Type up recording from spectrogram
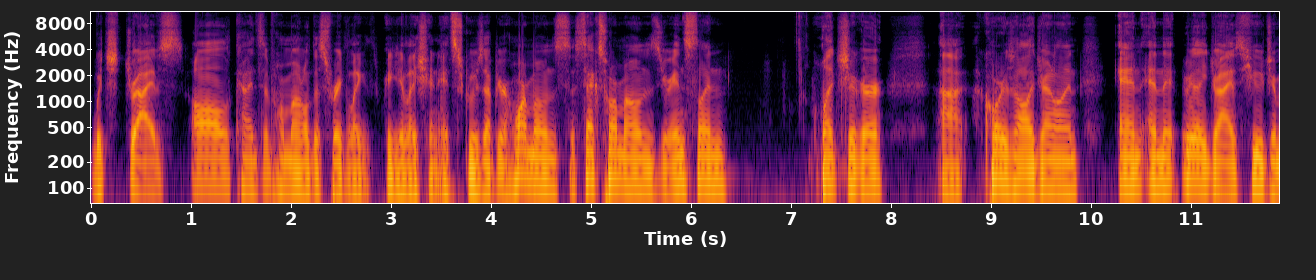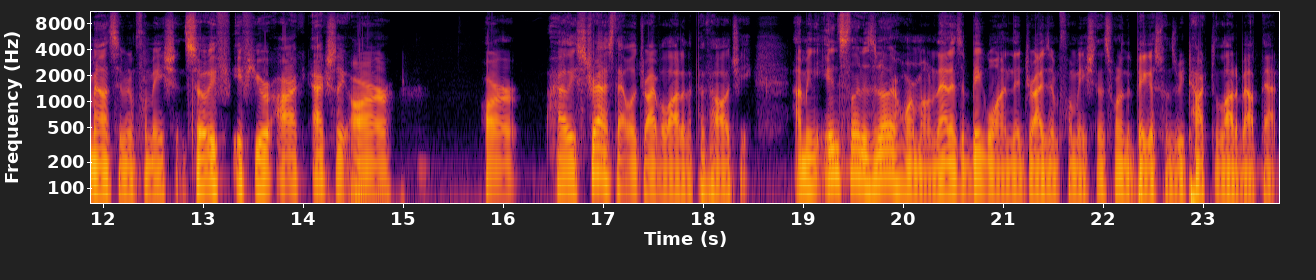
which drives all kinds of hormonal dysregulation. It screws up your hormones, the sex hormones, your insulin, blood sugar, uh, cortisol, adrenaline, and and it really drives huge amounts of inflammation. So if if you are actually are are highly stressed, that will drive a lot of the pathology. I mean, insulin is another hormone. That is a big one that drives inflammation. That's one of the biggest ones. We talked a lot about that.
